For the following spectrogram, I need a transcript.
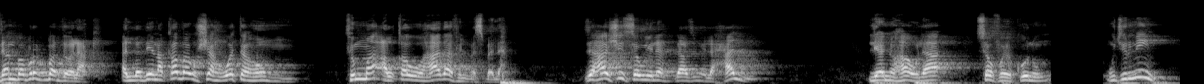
ذنبه بركبة ذولاك الذين قضوا شهوتهم ثم القوا هذا في المزبله زين هذا شو نسوي له؟ لازم له حل. لأن هؤلاء سوف يكونوا مجرمين.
